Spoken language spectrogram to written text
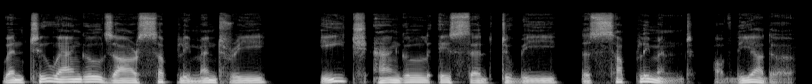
When two angles are supplementary, each angle is said to be the supplement of the other.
